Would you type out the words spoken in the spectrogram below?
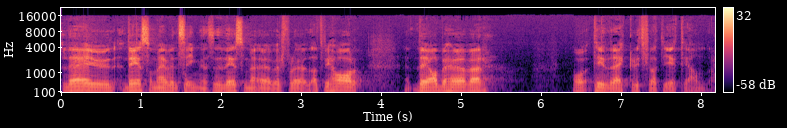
det, är ju det som är välsignelse, det är det som är överflöd. Att vi har det jag behöver och tillräckligt för att ge till andra.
